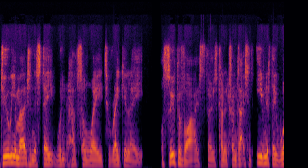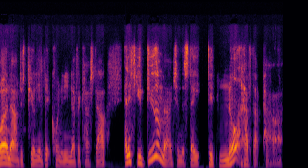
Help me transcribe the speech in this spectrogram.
Do we imagine the state wouldn't have some way to regulate or supervise those kind of transactions, even if they were now just purely in Bitcoin and you never cashed out. And if you do imagine the state did not have that power,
